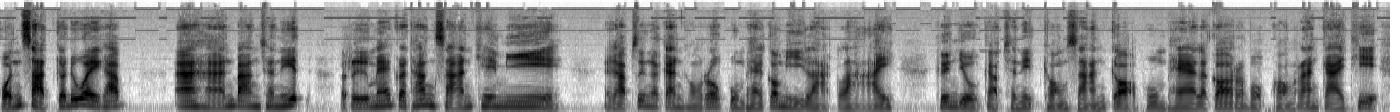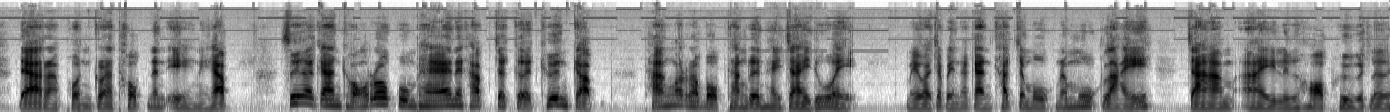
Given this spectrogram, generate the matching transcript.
ขนสัตว์ก็ด้วยครับ อาหารบางชนิด หรือแม้กระทั่งสารเคมีนะครับซึ่งอาการของโรคภูมิแพ้ก็มีหลากหลาย ขึ้นอยู่กับชนิดของสารก่อภูมิแพ้ แล้วก็ระบบของร่างกายที่ได้รับผลกระทบนั่นเองนะครับ ซึ่งอาการของโรคภูมิแพ้นะครับจะเกิดขึ้นกับทั้งระบบทางเดินหายใจด้วย ไม่ว่าจะเป็นอาการคัดจมูกน้ำมูกไหล จามไอหรือหอบหืดเลย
